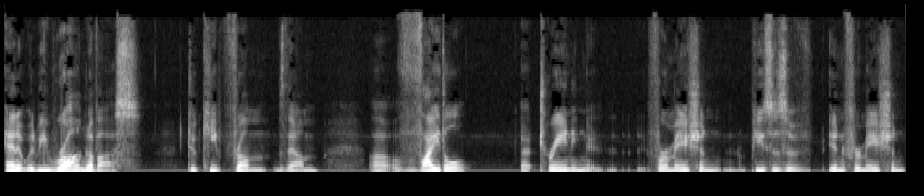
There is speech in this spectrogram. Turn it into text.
And it would be wrong of us to keep from them uh, vital uh, training, formation, pieces of information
